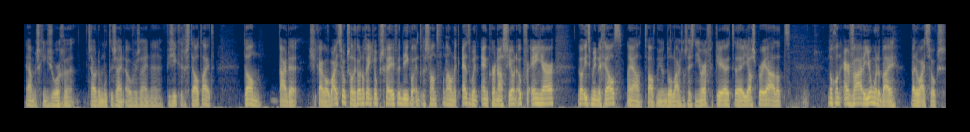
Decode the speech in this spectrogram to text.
ja, misschien zorgen zouden moeten zijn over zijn fysieke gesteldheid. Dan naar de Chicago White Sox had ik ook nog eentje opgeschreven die ik wel interessant vond, namelijk Edwin Encarnacion. Ook voor één jaar wel iets minder geld. Nou ja, 12 miljoen dollar is nog steeds niet heel erg verkeerd. Jasper, ja, dat nog een ervaren jongen erbij bij de White Sox.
